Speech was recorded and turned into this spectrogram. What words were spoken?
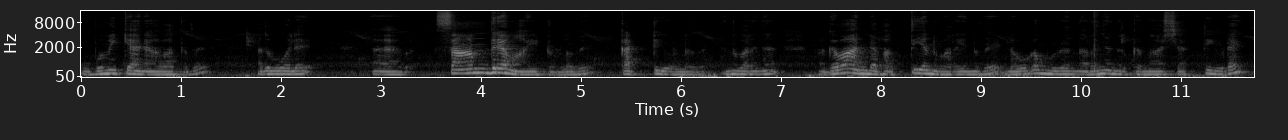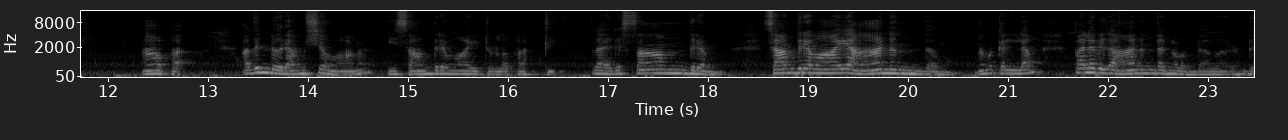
ഉപമിക്കാനാവാത്തത് അതുപോലെ സാന്ദ്രമായിട്ടുള്ളത് കട്ടിയുള്ളത് എന്ന് പറഞ്ഞാൽ ഭഗവാന്റെ ഭക്തി എന്ന് പറയുന്നത് ലോകം മുഴുവൻ നിറഞ്ഞു നിൽക്കുന്ന ആ ശക്തിയുടെ ആ ഭ അതിന്റെ ഒരു അംശമാണ് ഈ സാന്ദ്രമായിട്ടുള്ള ഭക്തി. അതായത് സാന്ദ്രം സാന്ദ്രമായ ആനന്ദം. നമുക്കെല്ലാം പലവിധ ആനന്ദങ്ങൾ ഉണ്ടാവാറുണ്ട്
